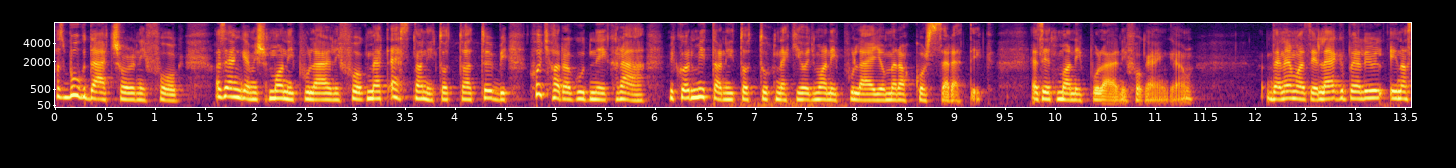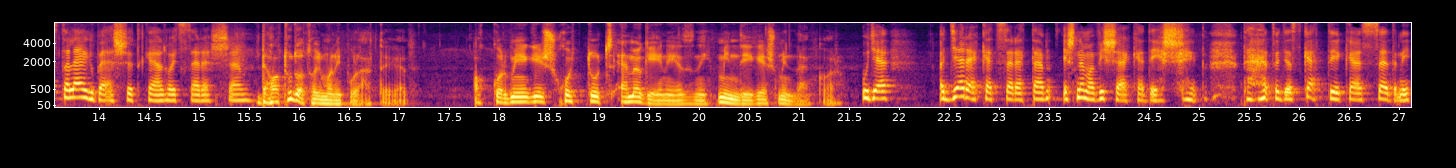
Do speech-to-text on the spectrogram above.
az bugdácsolni fog, az engem is manipulálni fog, mert ezt tanította a többi. Hogy haragudnék rá, mikor mi tanítottuk neki, hogy manipuláljon, mert akkor szeretik. Ezért manipulálni fog engem. De nem azért legbelül, én azt a legbelsőt kell, hogy szeressem. De ha tudod, hogy manipulált téged, akkor mégis hogy tudsz e mögé nézni mindig és mindenkor? Ugye a gyereket szeretem, és nem a viselkedését. Tehát, hogy ezt ketté kell szedni,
